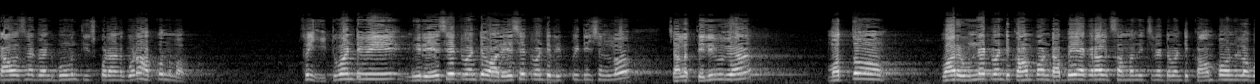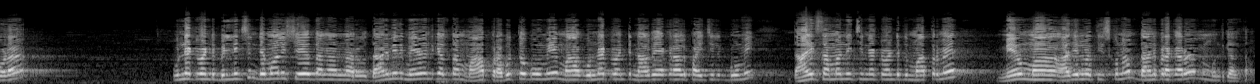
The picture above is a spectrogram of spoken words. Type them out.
కావాల్సినటువంటి భూమిని తీసుకోవడానికి కూడా హక్కు ఉంది మాకు. సో ఇటువంటివి మీరు వేసేటువంటి వారు వేసేటువంటి రిట్లో చాలా తెలివిగా మొత్తం వారు ఉన్నటువంటి కాంపౌండ్ డెబ్బై ఎకరాలకు సంబంధించినటువంటి కాంపౌండ్లో కూడా ఉన్నటువంటి బిల్డింగ్స్ డిమాలిష్ చేయొద్దని అన్నారు. దాని మీద మేము ఎందుకు వెళ్తాం? మా ప్రభుత్వ భూమి మాకు ఉన్నటువంటి నలభై ఎకరాల పైచిలిక భూమి దానికి సంబంధించినటువంటిది మాత్రమే మేము మా ఆధీనంలో తీసుకున్నాం. దాని ప్రకారం మేము ముందుకెళ్తాం.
